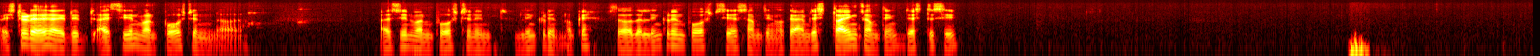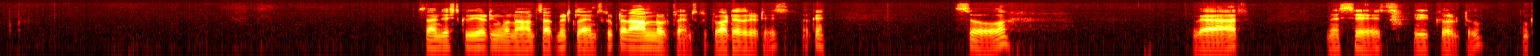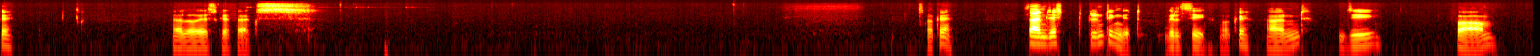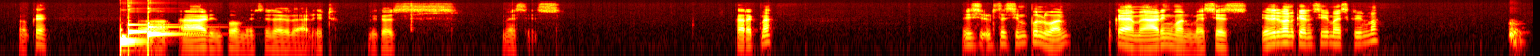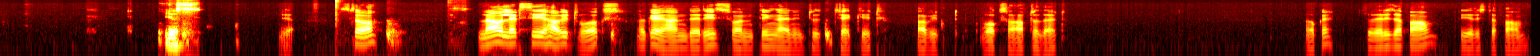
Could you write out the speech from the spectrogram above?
yesterday I did I seen one post in uh, I seen one post in, in LinkedIn. Okay, so the LinkedIn post says something. Okay, I'm just trying something just to see. So I'm just creating one on submit client script or onload client script, whatever it is. Okay. So where message equal to okay. Hello SKFacts okay. So i'm just printing it. We'll see okay. And g form okay. Uh, add info message i will add it because message. Correct na? It's, it's a simple one okay i'm adding one message. Everyone can see my screen ma? Yes. Yeah. So now let's see how it works. Okay and there is one thing i need to check it how it works after that. Okay so there is a form? Here is the form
